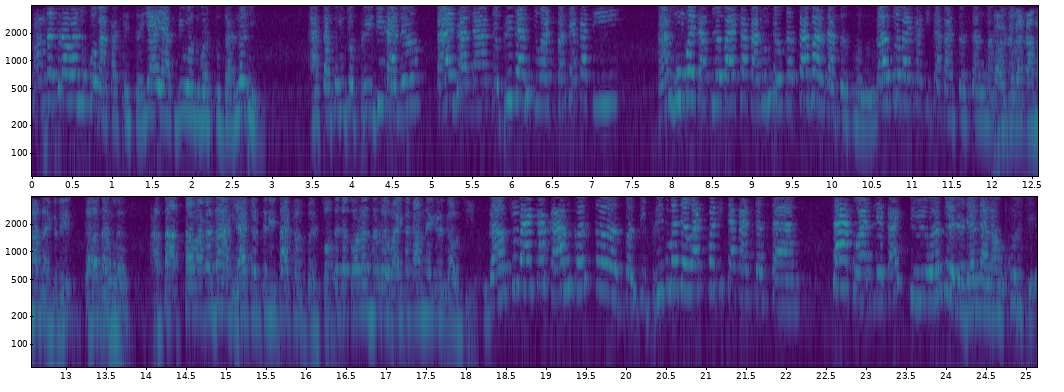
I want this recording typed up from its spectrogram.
सांगत राहा नको माका केस. या या दिवसभर तुझा नाही आता तुमचं फ्रीज झालं. काय झाला? ते फ्रीज आमची वाट पाहत्या का ती? हा, मुंबईत आपल्या बायका काढून ठेवतात कामार जातात म्हणून. गावच्या बायका किती काढतात सांग मला. कामार नाही करीत. त्याला चांगलं हो. आता आत्ता माका सांग ह्या करते नाही ता करतोय स्वतःच्या तोंडात झालं बायका काम नाही करीत गावची. गावची बायका काम करतात पण ती फ्रीजमध्ये वाटपा किती काढतात सांग. सात वाजले काय? टीव्हीवर गेलो डेंगा लाव खुर्चे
